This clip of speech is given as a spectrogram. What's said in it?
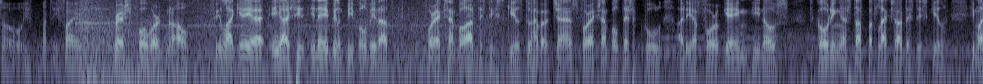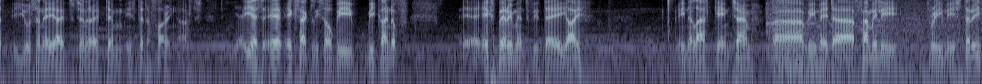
So, if, but if I press forward now, I feel like AI, AI is enabling people without, for example, artistic skills to have a chance. For example, there's a cool idea for a game. He knows the coding and stuff, but lacks artistic skill. He might use an AI to generate them instead of hiring artists. Yes, exactly. So we we kind of experiment with the AI in a last game jam. Uh, we made a family tree mystery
